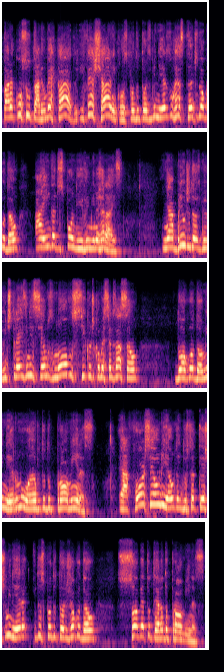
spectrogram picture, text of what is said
para consultarem o mercado e fecharem com os produtores mineiros o restante do algodão ainda disponível em Minas Gerais. Em abril de 2023, iniciamos novo ciclo de comercialização do algodão mineiro no âmbito do Pro Minas é a força e a união da indústria têxtil mineira e dos produtores de algodão, sob a tutela do Pro Minas.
